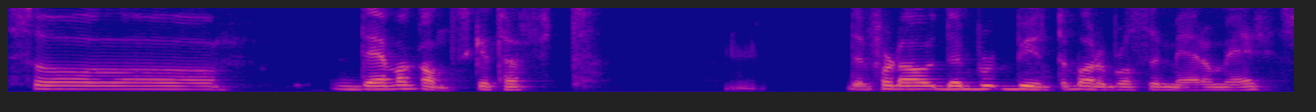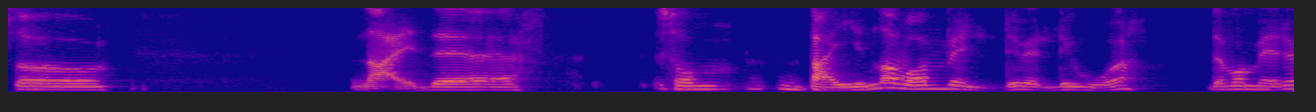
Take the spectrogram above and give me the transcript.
Så det var ganske tøft. Mm. Det, for da det begynte bare å blåse mer og mer. Så nei, det Sånn Beina var veldig, veldig gode. Det var mer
